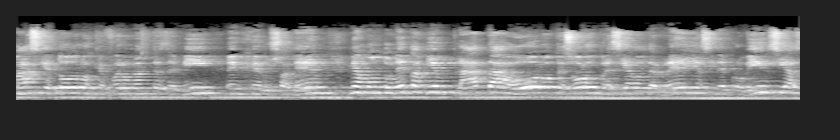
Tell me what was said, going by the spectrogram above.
más que todos los que fueron antes de mí en Jerusalén. Me amontoné también plata, oro, tesoros preciados de reyes y de provincias.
